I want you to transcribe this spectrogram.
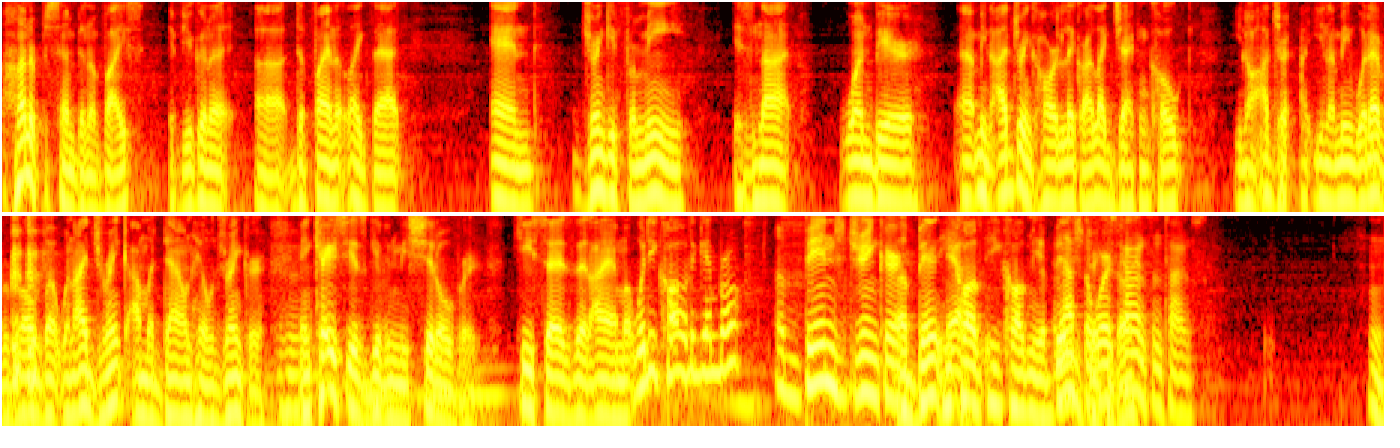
100% been a vice if you're going to uh, define it like that. And drinking for me is not one beer. I mean, I drink hard liquor. I like Jack and Coke. You know, I drink, you know what I mean, whatever, bro. but when I drink, I'm a downhill drinker. Mm-hmm. And Casey is giving me shit over it. He says that I am a, what do you call it again, bro? A binge drinker. A bin, he Yeah. called he called me a And binge that's the drinker, worst dog. kind sometimes.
